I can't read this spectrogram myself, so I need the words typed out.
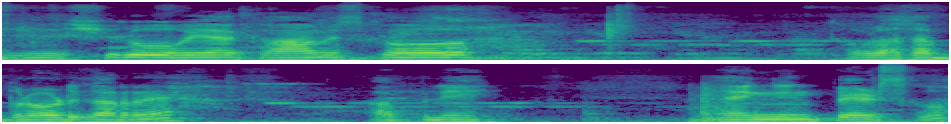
ये शुरू हो गया काम इसको थोड़ा सा ब्रॉड कर रहे हैं अपनी हैंगिंग पेड्स को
